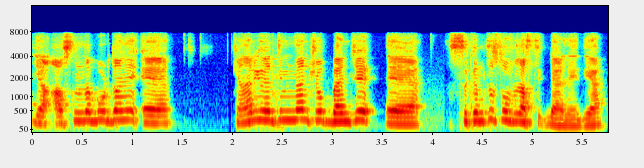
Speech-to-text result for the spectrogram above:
Ya aslında burada hani e, kenar yönetiminden çok bence e, sıkıntı soft lastiklerdeydi ya.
